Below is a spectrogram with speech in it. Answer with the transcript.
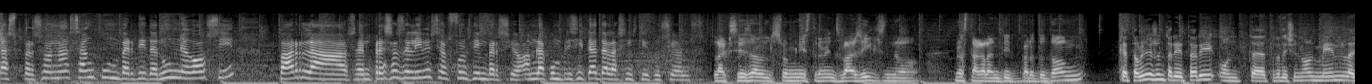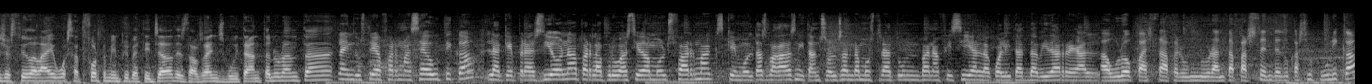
les persones s'han convertit en un negoci per les empreses de l'IBEX i els fons d'inversió, amb la complicitat de les institucions. L'accés als subministraments bàsics no, no està garantit per tothom Catalunya és un territori on eh, tradicionalment la gestió de l'aigua ha estat fortament privatitzada des dels anys 80-90. La indústria farmacèutica, la que pressiona per l'aprovació de molts fàrmacs que moltes vegades ni tan sols han demostrat un benefici en la qualitat de vida real. Europa està per un 90% d'educació pública,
